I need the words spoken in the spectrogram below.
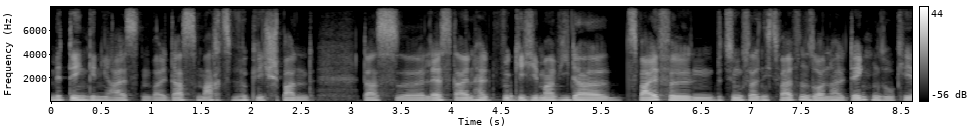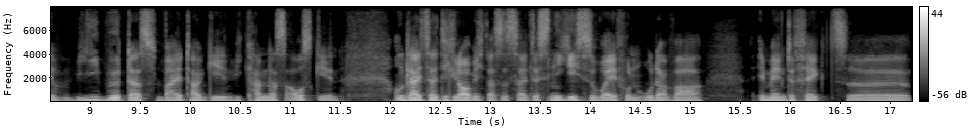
mit den genialsten, weil das macht's wirklich spannend. Das äh, lässt einen halt wirklich immer wieder zweifeln, beziehungsweise nicht zweifeln, sondern halt denken, so, okay, wie wird das weitergehen? Wie kann das ausgehen? Und gleichzeitig glaube ich, dass es halt der sneakigste Way von Oda war, im Endeffekt, äh,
